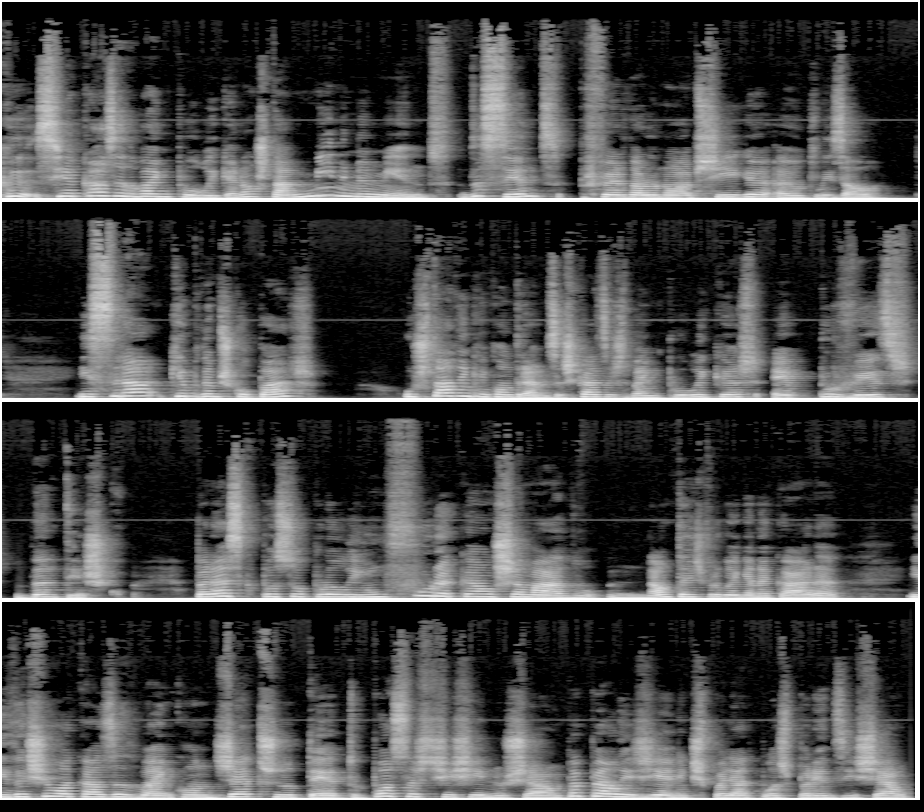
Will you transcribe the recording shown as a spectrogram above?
que, se a casa de banho pública não está minimamente decente, prefere dar o nó à bexiga a utilizá-la. E será que a podemos culpar? O estado em que encontramos as casas de banho públicas é, por vezes, dantesco. Parece que passou por ali um furacão chamado Não Tens Vergonha na Cara e deixou a casa de banho com dejetos no teto, poças de xixi no chão, papel higiênico espalhado pelas paredes e chão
